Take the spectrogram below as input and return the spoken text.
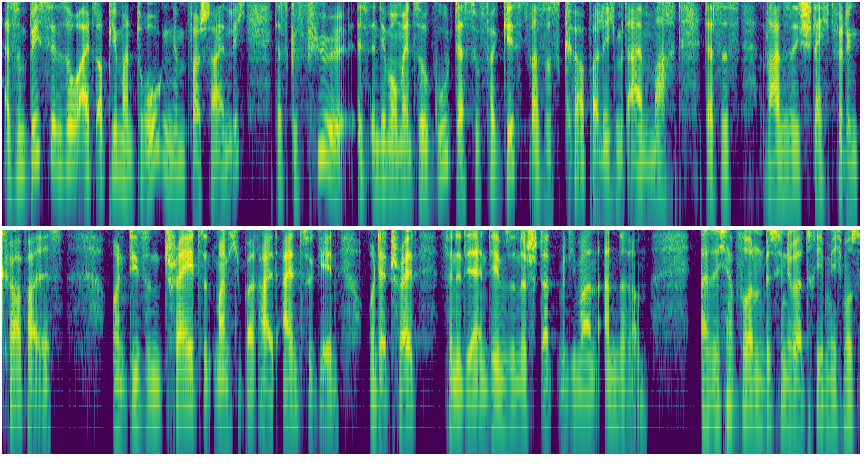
also ein bisschen so, als ob jemand Drogen nimmt wahrscheinlich. Das Gefühl ist in dem Moment so gut, dass du vergisst, was es körperlich mit einem macht, dass es wahnsinnig schlecht für den Körper ist. Und diesen Trade sind manche bereit einzugehen. Und der Trade findet ja in dem Sinne statt mit jemand anderem. Also ich habe vorhin ein bisschen übertrieben. Ich muss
